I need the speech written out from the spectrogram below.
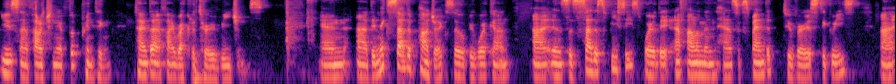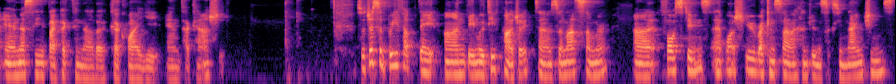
use uh, phylogenetic footprinting to identify regulatory regions. And the next set of projects that we'll be working on uh, is a set of species where the F element has expanded to various degrees, uh, ananassae bipectinata, kikkawai, and takahashii. So just a brief update on the motif project. Uh, so last summer, uh, four students at WashU reconciled 169 genes,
